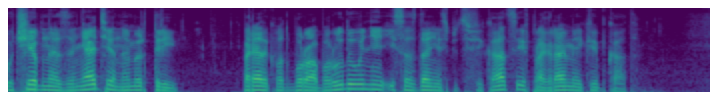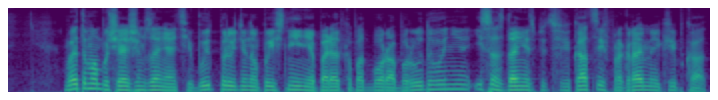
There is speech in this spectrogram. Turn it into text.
Учебное занятие номер 3. Порядок подбора оборудования и создания спецификаций в программе EquipCAD. В этом обучающем занятии будет проведено пояснение порядка подбора оборудования и создания спецификаций в программе EquipCAD.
